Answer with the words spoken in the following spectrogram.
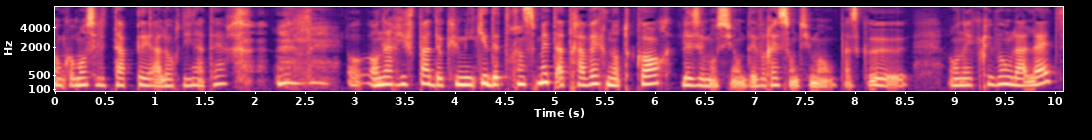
on commence à les taper à l'ordinateur. on n'arrive pas de communiquer, de transmettre à travers notre corps les émotions, des vrais sentiments, parce que en écrivant la lettre,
